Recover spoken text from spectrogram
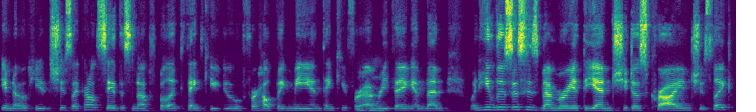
you know he she's like I don't say this enough but like thank you for helping me and thank you for Mhm. everything and then when he loses his memory at the end she does cry and she's like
